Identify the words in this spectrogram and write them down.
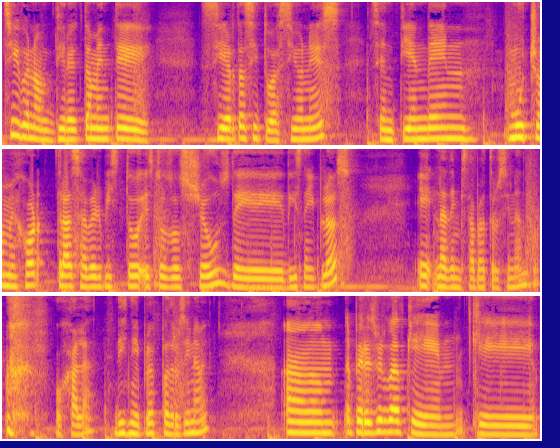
Sí, bueno, directamente ciertas situaciones se entienden mucho mejor tras haber visto estos dos shows de Disney Plus. Eh, nadie me está patrocinando. Ojalá. Disney Plus patrocíname. pero es verdad que, que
